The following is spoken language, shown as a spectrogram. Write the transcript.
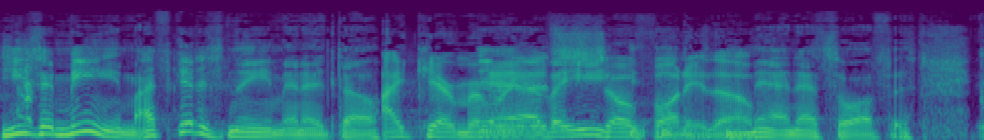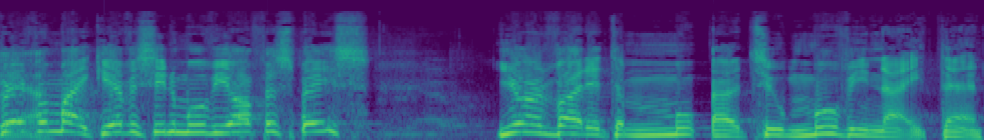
He's a meme. I forget his name in it though. I can't remember Yeah, It's so funny, though. Man, that's Office. Grateful Mike. You ever seen the movie Office Space? You're invited to mo- uh, to movie night. Then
